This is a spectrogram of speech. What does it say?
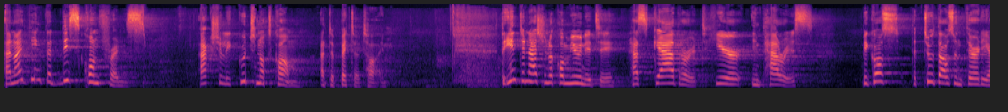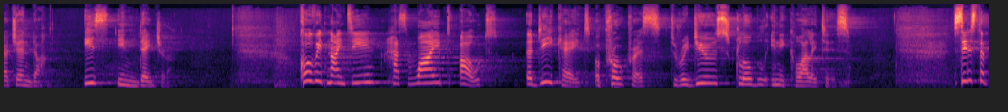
And I think that this conference actually could not come at a better time. The international community has gathered here in Paris because the 2030 agenda is in danger. COVID 19 has wiped out a decade of progress to reduce global inequalities. Since the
